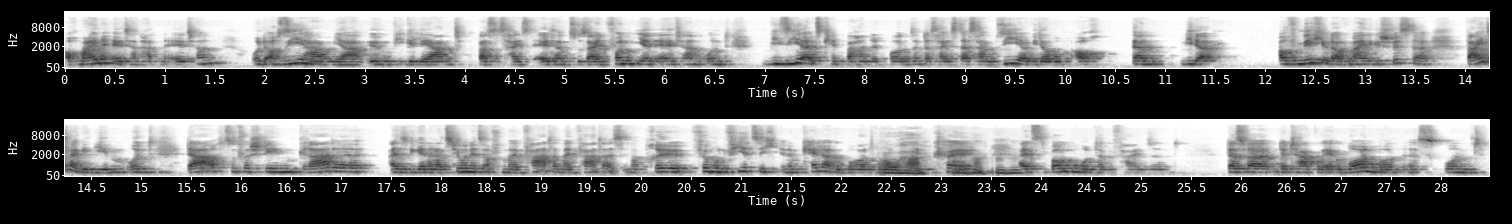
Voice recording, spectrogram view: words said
auch meine Eltern hatten Eltern und auch sie haben ja irgendwie gelernt, was es heißt, Eltern zu sein von ihren Eltern und wie sie als Kind behandelt worden sind. Das heißt, das haben sie ja wiederum auch dann wieder auf mich oder auf meine Geschwister weitergegeben und da auch zu verstehen, gerade also die Generation jetzt auch von meinem Vater. Mein Vater ist im April 45 in einem Keller geboren worden oha, in Köln, mhm. als die Bomben runtergefallen sind. Das war der Tag, wo er geboren worden ist und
